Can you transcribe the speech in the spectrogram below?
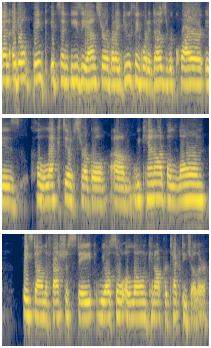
and I don't think it's an easy answer, but I do think what it does require is collective struggle. Um, we cannot alone face down the fascist state. We also alone cannot protect each other.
